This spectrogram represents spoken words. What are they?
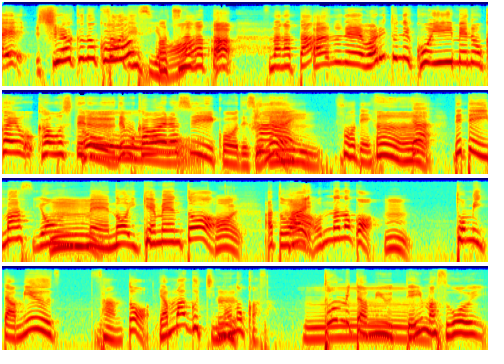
ー、え、主役の子？そうですよ。あ繋がった？あ、つながった？あのね、割とね、濃いめの顔顔してる、でも可愛らしい子ですよね。はい、うん。そうです、うんうん。が出ています。4名のイケメンと、はいあとはい。は女の子、うん。富田美優さんと山口ののかさん、富田美優って今すごい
